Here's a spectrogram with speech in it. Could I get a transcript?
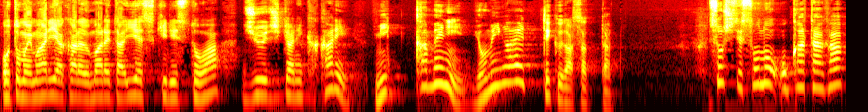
乙女マリアから生まれたイエス・キリストは十字架にかかり、3日目に蘇ってくださった。そしてそのお方が、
